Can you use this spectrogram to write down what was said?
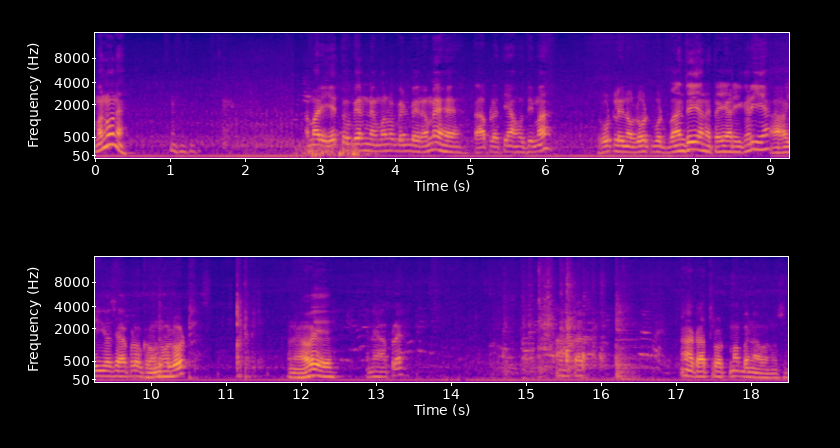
મનુ ને અમારી હેતુબેન ને મનુબેન બે રમે છે, તો આપણે ત્યાં સુધીમાં રોટલીનો લોટ બોટ બાંધી અને તૈયારી કરીએ. આ આવ્યો છે આપણો ઘઉંનો લોટ. અને હવે એને આપણે આ આ કાતરોટમાં બનાવવાનું છે.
